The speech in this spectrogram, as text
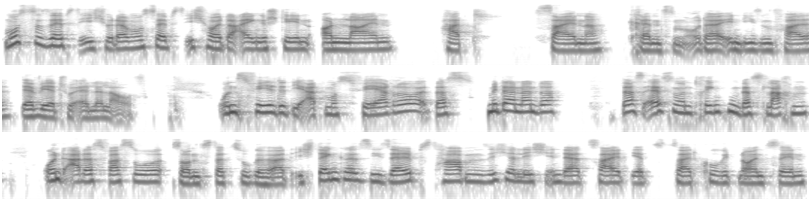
musste selbst ich oder muss selbst ich heute eingestehen, online hat seine Grenzen oder in diesem Fall der virtuelle Lauf. Uns fehlte die Atmosphäre, das Miteinander, das Essen und Trinken, das Lachen und alles, was so sonst dazu gehört. Ich denke, Sie selbst haben sicherlich in der Zeit, jetzt seit Covid-19,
